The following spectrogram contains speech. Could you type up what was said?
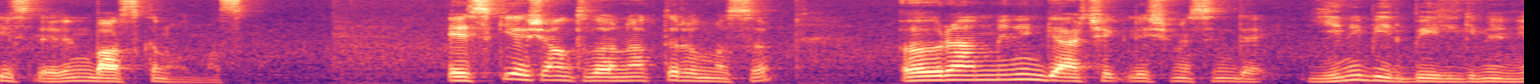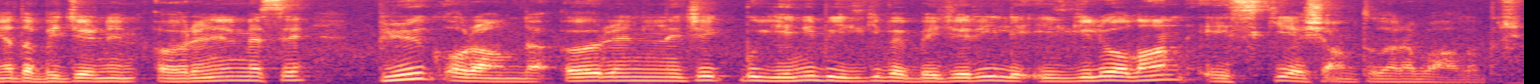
hislerin baskın olması. Eski yaşantıların aktarılması öğrenmenin gerçekleşmesinde yeni bir bilginin ya da becerinin öğrenilmesi büyük oranda öğrenilecek bu yeni bilgi ve beceriyle ilgili olan eski yaşantılara bağlıdır.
